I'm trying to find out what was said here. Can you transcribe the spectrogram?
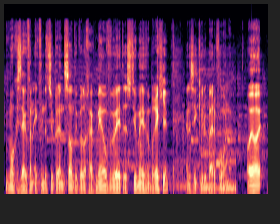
Mocht je zeggen van ik vind het super interessant, ik wil er graag meer over weten, stuur me even een berichtje. En dan zie ik jullie bij de volgende. Hoi hoi!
